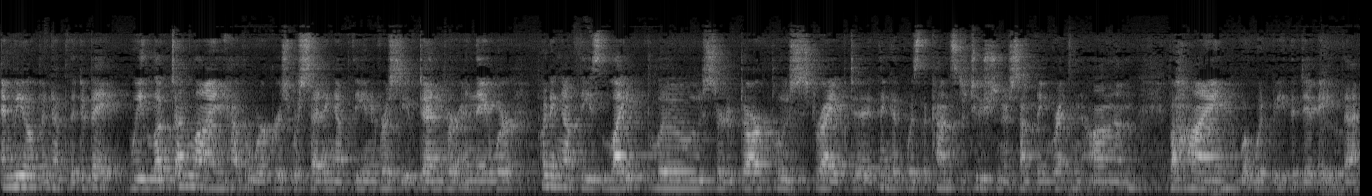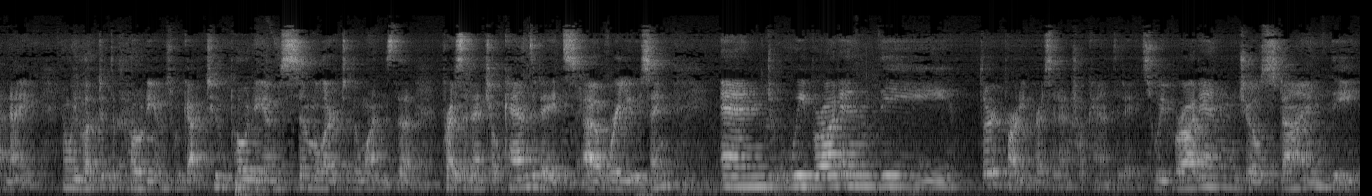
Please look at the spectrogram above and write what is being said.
And we opened up the debate. We looked online how the workers were setting up the University of Denver, and they were putting up these light blue, sort of dark blue striped, I think it was the Constitution or something written on them, behind what would be the debate that night. And we looked at the podiums. We got two podiums similar to the ones the presidential candidates uh, were using. And we brought in the third party presidential candidates. We brought in Jill Stein, the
